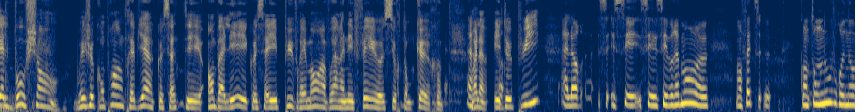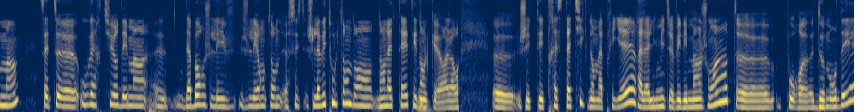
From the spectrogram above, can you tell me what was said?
Quel beau chant Oui, je comprends très bien que ça t'ait emballé et que ça ait pu vraiment avoir un effet euh, sur ton cœur. Voilà. Et depuis? Alors, c'est vraiment... Euh, en fait, euh, quand on ouvre nos mains, cette euh, ouverture des mains, euh, d'abord, je l'ai, je l'ai entendu, je l'avais tout le temps dans, dans la tête et dans le mm. cœur. Alors, euh, j'étais très statique dans ma prière. À la limite, j'avais les mains jointes euh, pour euh, demander,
